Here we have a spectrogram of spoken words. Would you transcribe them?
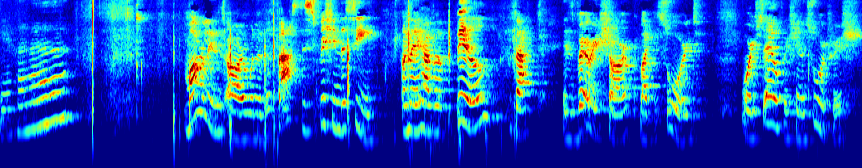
yeah. Marlins are one of the fastest fish in the sea, and they have a bill that is very sharp, like a sword, or a sailfish and a swordfish.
